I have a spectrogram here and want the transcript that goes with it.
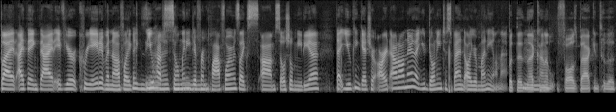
But I think that if you're creative enough, like you have so many different platforms, like um, social media, that you can get your art out on there. That you don't need to spend all your money on that. But then Hmm. that kind of falls back into the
